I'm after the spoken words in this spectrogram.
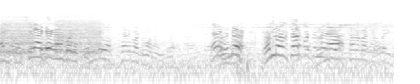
వచ్చినట్టే కనపడుతుంది. రెండు ఒకసారి కొట్టమనండి. రెండు రెండు ఒకసారి కొట్టండి. ఒకసారి కొట్టండి పైకి.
